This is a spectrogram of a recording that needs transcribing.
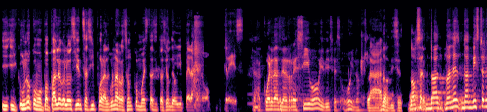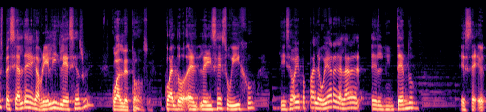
Y, y uno como papá luego lo sientes así por alguna razón como esta situación de, oye, espérame, no, ¿cómo crees? te acuerdas del recibo y dices, uy, no. Claro, No, dices. No, no, no han, no han visto el especial de Gabriel Iglesias, güey? ¿Cuál de todos, güey? Cuando él le dice a su hijo, le dice, oye papá, le voy a regalar el Nintendo. Este, eh,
